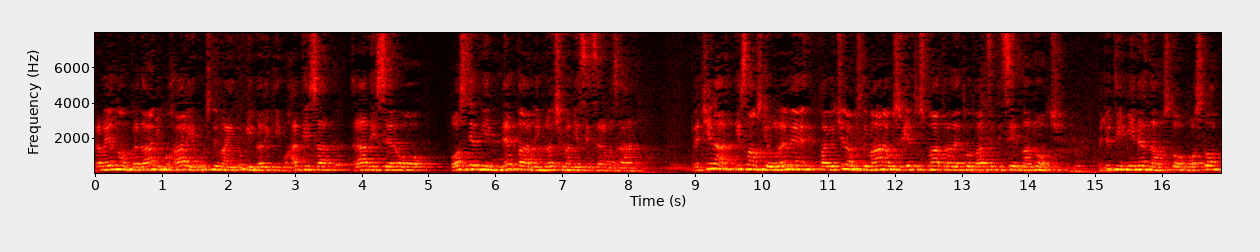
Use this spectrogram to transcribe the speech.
Prema jednom predanju Buharije, muslima i drugih velikih muhadisa radi se o posljednjim neparnim noćima mjeseca Ramazana. Većina islamske uleme, pa i većina muslimana u svijetu smatra da je to 27. noć. Međutim, mi ne znamo 100%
